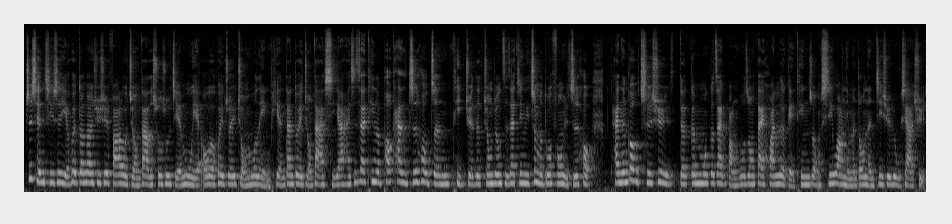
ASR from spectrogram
之前其实也会断断续续 follow 囧大的说书节目，也偶尔会追囧摸的影片，但对囧大喜爱还是在听了 podcast 之后，整体觉得囧囧子在经历这么多风雨之后，还能够持续的跟摸哥在广播中带欢乐给听众，希望你们都能继续录下去。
